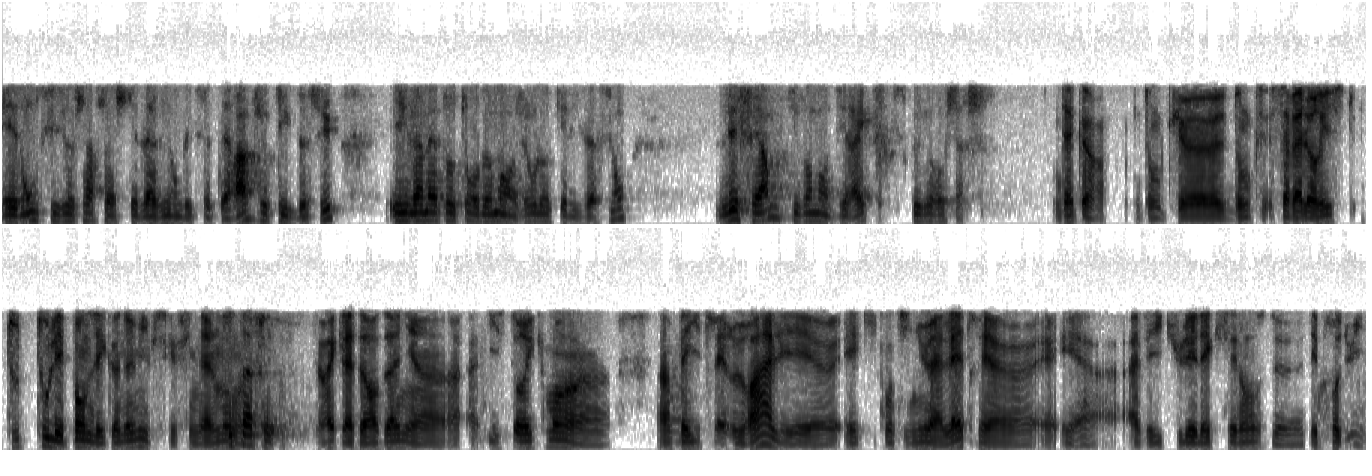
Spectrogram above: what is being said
Et donc, si je cherche à acheter de la viande, etc., je clique dessus et il va mettre autour de moi en géolocalisation les fermes qui vendent en direct ce que je recherche. D'accord. Donc, euh, donc ça valorise tous les pans de l'économie, puisque finalement, c'est vrai que la Dordogne a, a historiquement un, un pays très rural et, euh, et qui continue à l'être et, euh, et à, à, véhiculer l'excellence de, des produits.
